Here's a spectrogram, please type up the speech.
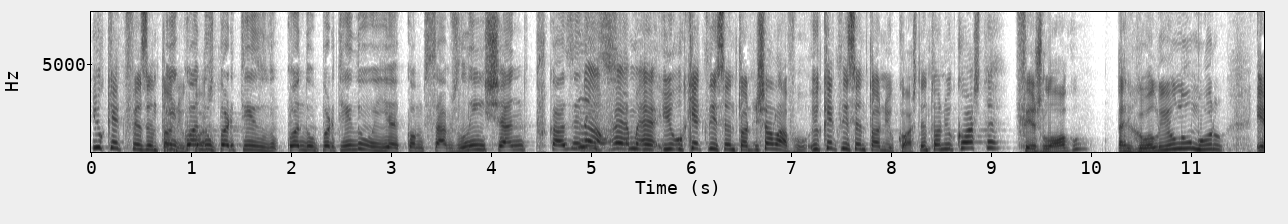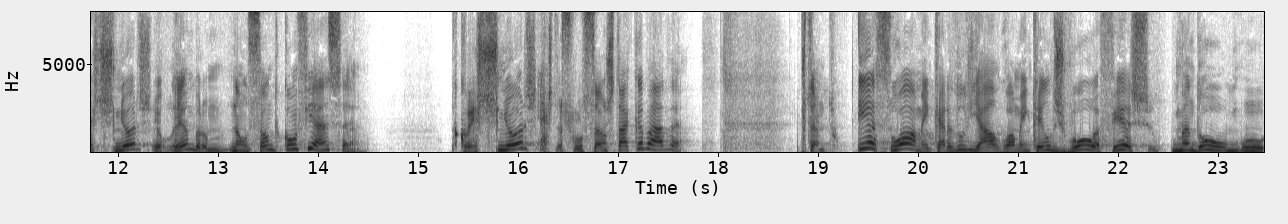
E o que é que fez António E quando Costa? o, partido, quando o partido ia, como sabes, linchando por causa Não, disso. é, é, e o que é que disse António? Já lá vou. E o que é que disse António Costa? António Costa fez logo, argou ali um muro. Estes senhores, eu lembro-me, não são de confiança. Com estes senhores, esta solução está acabada. Portanto, esse homem que era do diálogo, o homem que em Lisboa fez, mandou, o, o-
